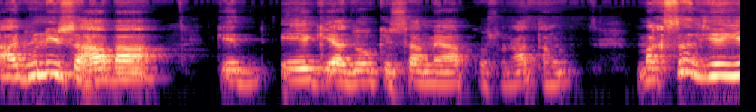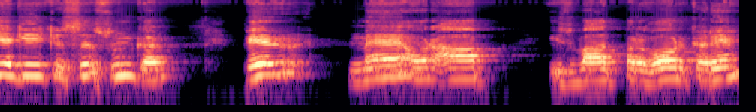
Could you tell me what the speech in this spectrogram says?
आज उन्हीं सहाबा के एक या दो किस्सा मैं आपको सुनाता हूँ। मकसद यही है कि किस्से सुनकर फिर मैं और आप इस बात पर गौर करें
